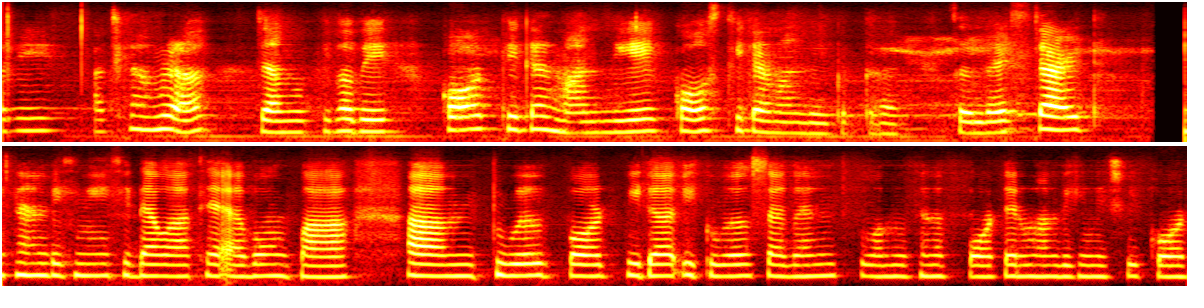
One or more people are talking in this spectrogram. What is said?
সবাই আজকে আমরা জানব কীভাবে কট থিটার মান দিয়ে কস থিটার মান বের করতে হয়। সো লেটস স্টার্ট এখানে লিখে নিয়েছি দেওয়া আছে এবং বা twelve cot theta equal seven তো আমি এখানে কটের মান লিখে নিয়েছি কট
